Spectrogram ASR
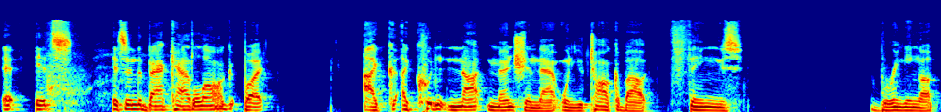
It, it's it's in the back catalog, but I, I couldn't not mention that when you talk about things bringing up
